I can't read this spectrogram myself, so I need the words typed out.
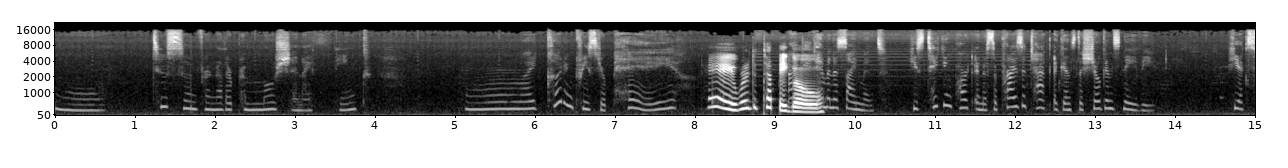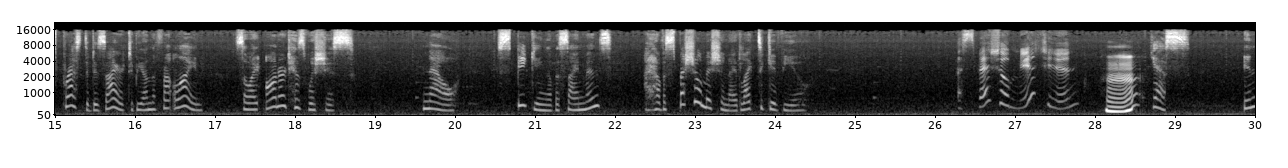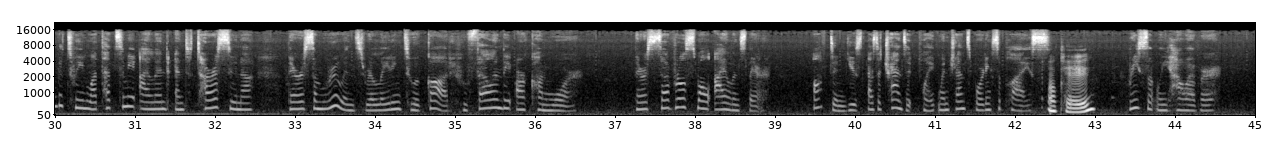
Hmm. Too soon for another promotion, I think. Hmm, I could increase your pay. Hey, where did Teppei I go? gave him an assignment. He's taking part in a surprise attack against the Shogun's navy. He expressed a desire to be on the front line, so I honored his wishes. Now, speaking of assignments, I have a special mission I'd like to give you. A special mission? Hmm? Yes. In between Watatsumi Island and Tatarasuna, there are some ruins relating to a god who fell in the Archon War. There are several small islands there, often used as a transit point when transporting supplies. Okay. Recently, however,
